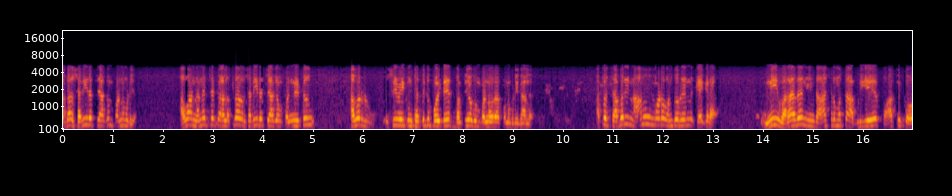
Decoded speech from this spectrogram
அதாவது சரீர தியாகம் பண்ண முடியும். அவ நினைச்ச காலத்துல அவர் சரீர தியாகம் பண்ணிட்டு அவர் ஸ்ரீவைகுண்டத்துக்கு போயிட்டே பக்தியோகம் பண்ணவரா பண்ண முடியினால அப்ப சபரி நானும் உங்களோட வந்துடுறேன்னு கேக்குறா. நீ வராத நீ இந்த ஆசிரமத்தை அப்படியே பார்த்துக்கோ.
